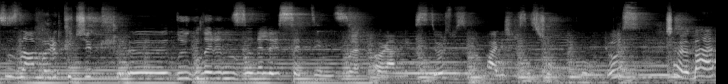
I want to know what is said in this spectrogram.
Sizden böyle küçük e, duygularınızı, neler hissettiğinizi öğrenmek istiyoruz. Bizimle paylaşırsanız çok mutlu oluruz. Şöyle ben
